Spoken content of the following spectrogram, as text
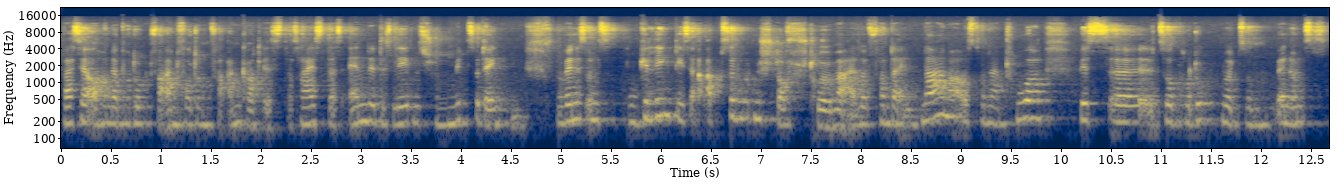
was ja auch in der Produktverantwortung verankert ist. Das heißt, das Ende des Lebens schon mitzudenken. Und wenn es uns gelingt, diese absoluten Stoffströme, also von der Entnahme aus der Natur bis äh, zur Produktnutzung, wenn uns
